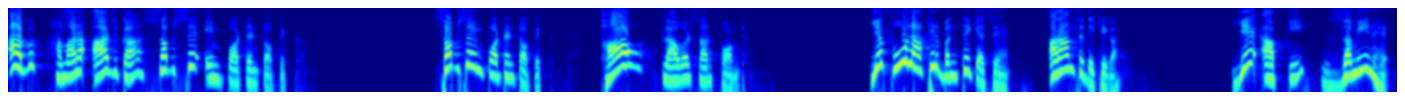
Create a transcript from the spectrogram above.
अब हमारा आज का सबसे इंपॉर्टेंट टॉपिक सबसे important topic how flowers are formed ये फूल आखिर बनते कैसे हैं? आराम से देखिएगा। ये आपकी ज़मीन है।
